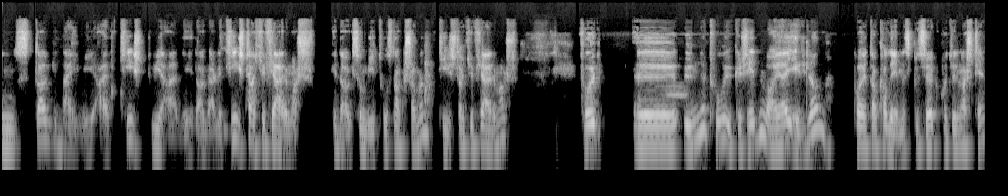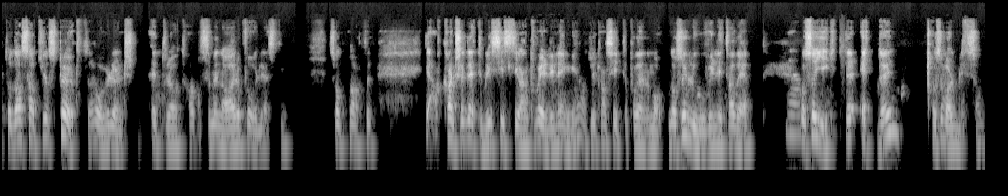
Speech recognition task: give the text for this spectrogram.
onsdag Nei, vi er tirsdag. Vi er, I dag er det tirsdag 24. mars. I dag som vi to snakker sammen. Tirsdag 24. mars. For uh, under to uker siden var jeg i Irland på et akademisk besøk på et universitet. Og da satt vi og spøkte over lunsjen etter å ha hatt seminar og forelesning. Sånn at ja, kanskje dette blir siste gang på veldig lenge at vi kan sitte på denne måten. Og så lo vi litt av det. Ja. Og så gikk det ett døgn, og så var det blitt sånn.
